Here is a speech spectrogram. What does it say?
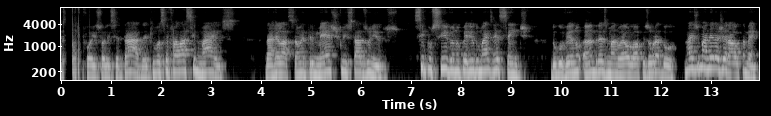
questão que foi solicitada é que você falasse mais da relação entre México e Estados Unidos, se possível no período mais recente do governo Andrés Manuel López Obrador, mas de maneira geral também.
